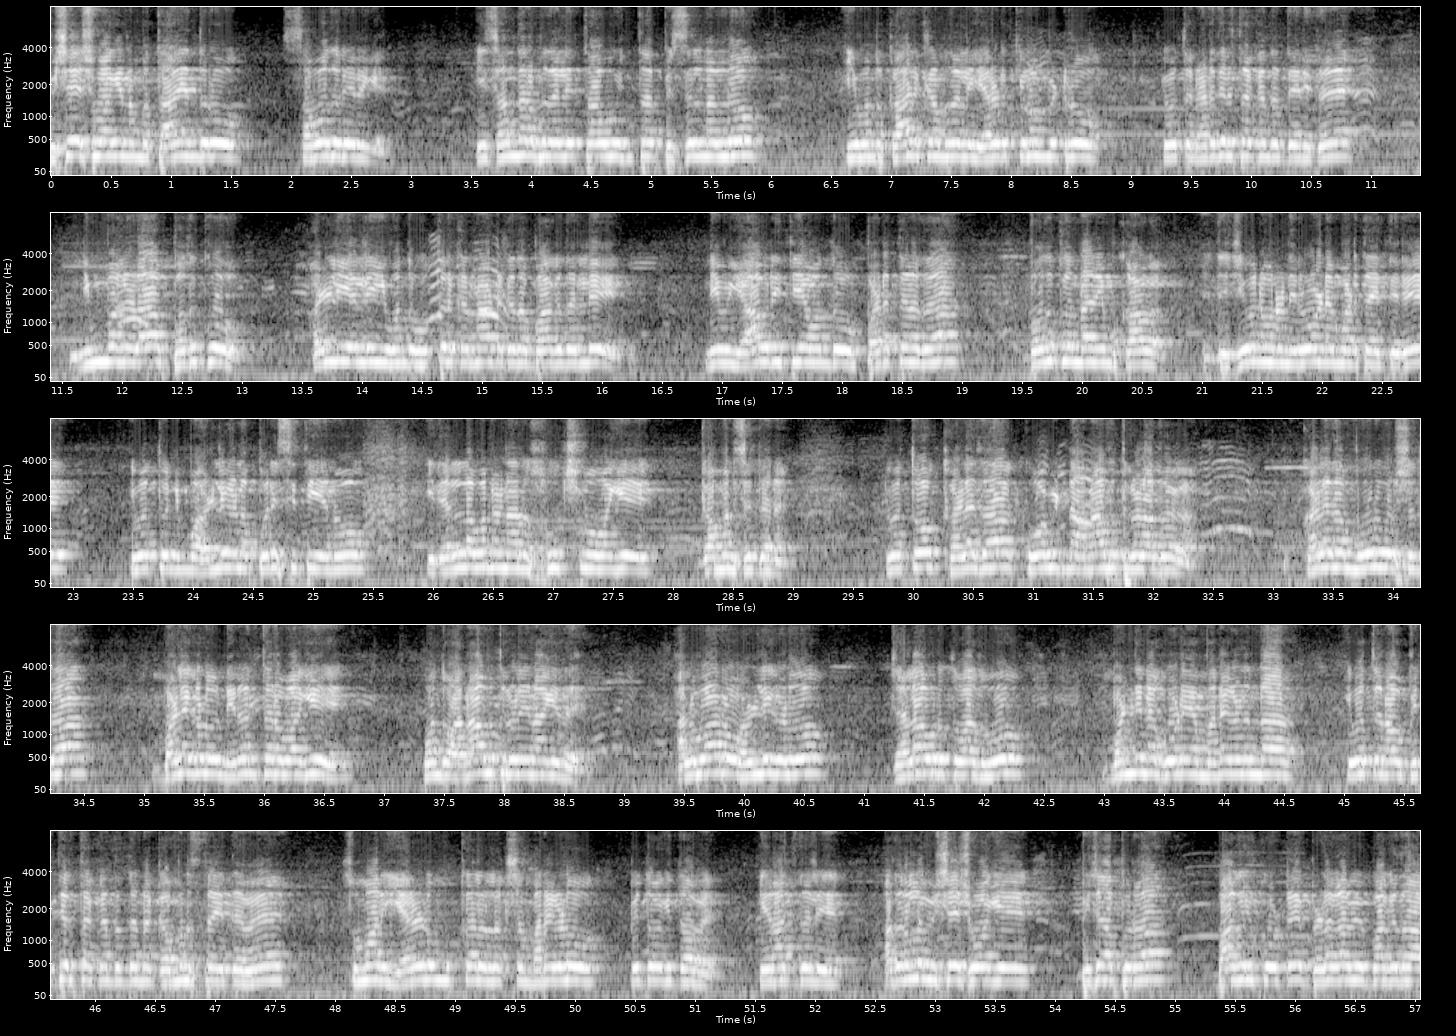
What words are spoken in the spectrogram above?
ವಿಶೇಷವಾಗಿ ನಮ್ಮ ತಾಯಂದಿರು ಸಹೋದರಿಯರಿಗೆ, ಈ ಸಂದರ್ಭದಲ್ಲಿ ತಾವು ಇಂಥ ಬಿಸಿಲಿನಲ್ಲೂ ಈ ಒಂದು ಕಾರ್ಯಕ್ರಮದಲ್ಲಿ ಎರಡು ಕಿಲೋಮೀಟ್ರು ಇವತ್ತು ನಡೆದಿರ್ತಕ್ಕಂಥದ್ದೇನಿದೆ, ನಿಮ್ಮಗಳ ಬದುಕು ಹಳ್ಳಿಯಲ್ಲಿ ಈ ಒಂದು ಉತ್ತರ ಕರ್ನಾಟಕದ ಭಾಗದಲ್ಲಿ ನೀವು ಯಾವ ರೀತಿಯ ಒಂದು ಬಡತನದ ಬದುಕನ್ನು ನಿಮ್ಮ ಕಾ ಜೀವನವನ್ನು ನಿರ್ವಹಣೆ ಮಾಡ್ತಾ ಇದ್ದೀರಿ, ಇವತ್ತು ನಿಮ್ಮ ಹಳ್ಳಿಗಳ ಪರಿಸ್ಥಿತಿ ಏನು, ಇದೆಲ್ಲವನ್ನು ನಾನು ಸೂಕ್ಷ್ಮವಾಗಿ ಗಮನಿಸಿದ್ದೇನೆ. ಇವತ್ತು ಕಳೆದ ಕೋವಿಡ್ನ ಅನಾಹುತಗಳಾದಾಗ ಕಳೆದ ಮೂರು ವರ್ಷದ ಮಳೆಗಳು ನಿರಂತರವಾಗಿ ಒಂದು ಅನಾಹುತಗಳೇನಾಗಿದೆ? ಹಲವಾರು ಹಳ್ಳಿಗಳು ಜಲಾವೃತವಾದವು. ಮಣ್ಣಿನ ಗೋಡೆಯ ಮನೆಗಳನ್ನು ಇವತ್ತು ನಾವು ಬಿದ್ದಿರ್ತಕ್ಕಂಥದ್ದನ್ನು ಗಮನಿಸ್ತಾ ಇದ್ದೇವೆ. ಸುಮಾರು ಎರಡು ಮುಕ್ಕಾಲು ಲಕ್ಷ ಮನೆಗಳು ಬಿದ್ದೋಗಿದ್ದಾವೆ ಈ ರಾಜ್ಯದಲ್ಲಿ. ಅದರಲ್ಲೂ ವಿಶೇಷವಾಗಿ ಬಿಜಾಪುರ, ಬಾಗಲಕೋಟೆ, ಬೆಳಗಾವಿ ಭಾಗದ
